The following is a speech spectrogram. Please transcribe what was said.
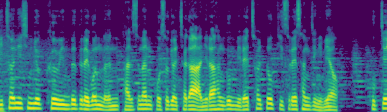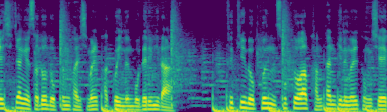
2026그 윈드 드래곤은 단순한 고속열차가 아니라 한국 미래 철도 기술의 상징이며 국제 시장에서도 높은 관심을 받고 있는 모델입니다. 특히 높은 속도와 방탄 기능을 동시에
